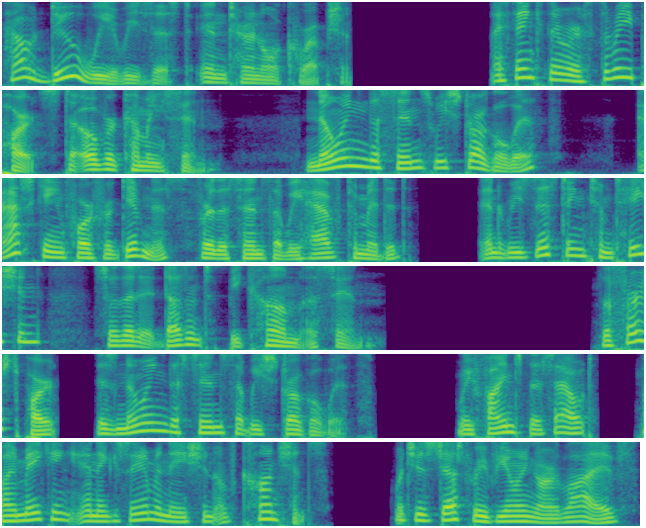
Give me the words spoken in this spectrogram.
how do we resist internal corruption? I think there are three parts to overcoming sin knowing the sins we struggle with, asking for forgiveness for the sins that we have committed, and resisting temptation so that it doesn't become a sin. The first part is knowing the sins that we struggle with. We find this out by making an examination of conscience, which is just reviewing our lives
